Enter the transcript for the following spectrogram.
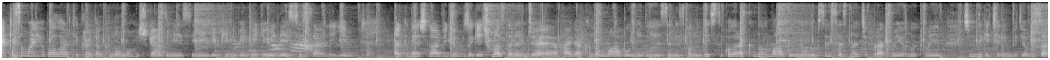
Herkese merhabalar. Tekrardan kanalıma hoş geldiniz. Yine yepyeni bir video ile sizlerleyim. Arkadaşlar videomuza geçmezden önce eğer hala kanalıma abone değilseniz bana destek olarak kanalıma abone olup zil sesini açık bırakmayı unutmayın. Şimdi geçelim videomuza.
